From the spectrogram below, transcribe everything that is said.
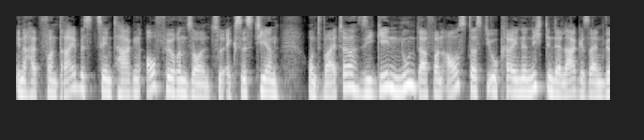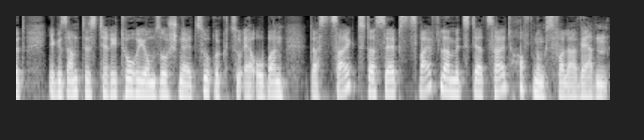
innerhalb von drei bis zehn Tagen aufhören sollen zu existieren. Und weiter, sie gehen nun davon aus, dass die Ukraine nicht in der Lage sein wird, ihr gesamtes Territorium so schnell zurückzuerobern. Das zeigt, dass selbst Zweifler mit der Zeit hoffnungsvoller werden.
